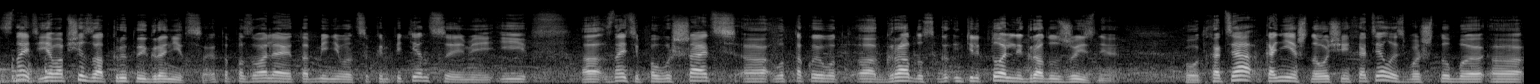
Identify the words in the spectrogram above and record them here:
Знаете, я вообще за открытые границы. Это позволяет обмениваться компетенциями и, э, знаете, повышать э, вот такой вот э, градус, интеллектуальный градус жизни. Вот. Хотя, конечно, очень хотелось бы, чтобы э,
